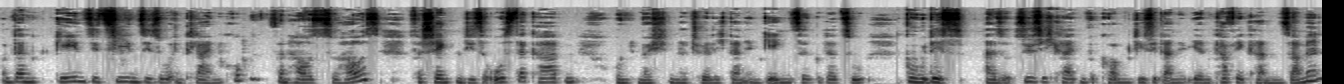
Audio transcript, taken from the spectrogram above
und dann gehen sie, ziehen sie so in kleinen Gruppen von Haus zu Haus, verschenken diese Osterkarten und möchten natürlich dann im Gegensatz dazu Goodies, also Süßigkeiten bekommen, die sie dann in ihren Kaffeekannen sammeln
